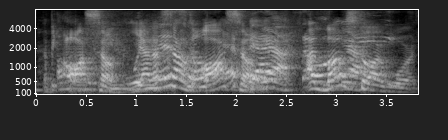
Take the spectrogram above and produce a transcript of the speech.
That'd be awesome. Yeah, that sounds So awesome. epic. Yeah. I love Yeah. Star Wars.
